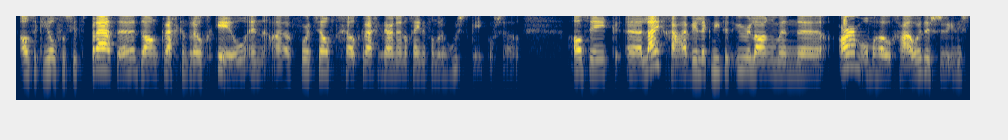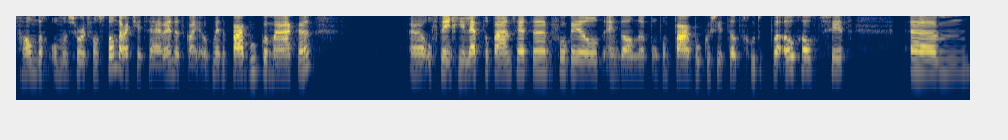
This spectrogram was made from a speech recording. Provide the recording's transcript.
als ik heel veel zit te praten, dan krijg ik een droge keel. En uh, voor hetzelfde geld krijg ik daarna nog een of andere hoestkick of zo. Als ik uh, live ga, wil ik niet een uur lang mijn uh, arm omhoog houden. Dus is het handig om een soort van standaardje te hebben. En dat kan je ook met een paar boeken maken. Uh, of tegen je laptop aanzetten, bijvoorbeeld. En dan op een paar boeken zit dat goed op ooghoogte zit. Um,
